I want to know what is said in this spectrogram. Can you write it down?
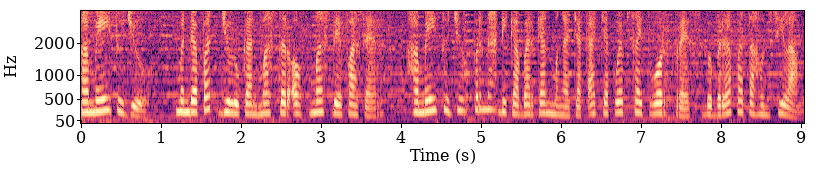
Hamei 7 Mendapat julukan Master of Mass Devaser, Hamei 7 pernah dikabarkan mengacak-acak website WordPress beberapa tahun silam.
